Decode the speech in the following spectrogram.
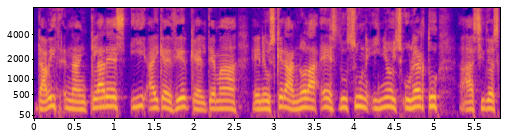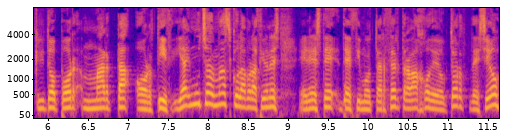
David Nanclares y hay que decir que el tema en euskera Nola es dusun inoiz ulertu ha sido escrito por Marta Ortiz y hay muchas más colaboraciones en este decimotercer trabajo de Doctor Deseo,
